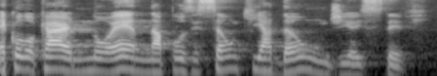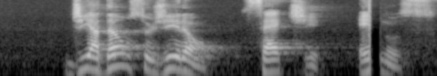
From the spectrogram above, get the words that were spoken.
é colocar Noé na posição que Adão um dia esteve. De Adão surgiram sete Enos.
